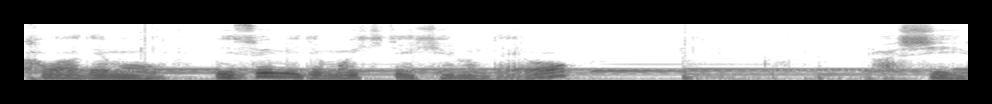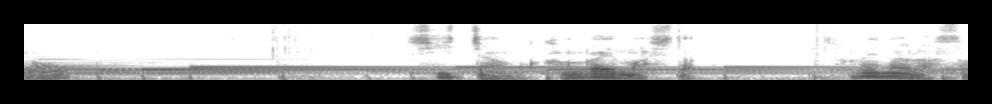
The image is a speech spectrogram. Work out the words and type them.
川でも湖でも生きていけるんだよ。らしいよ。しーちゃんは考えました。それならさ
